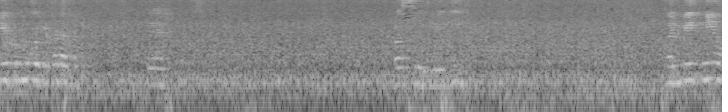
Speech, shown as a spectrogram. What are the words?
ये तुम को फटाफट बस निकलेगी। गर्मी इतनी हो।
